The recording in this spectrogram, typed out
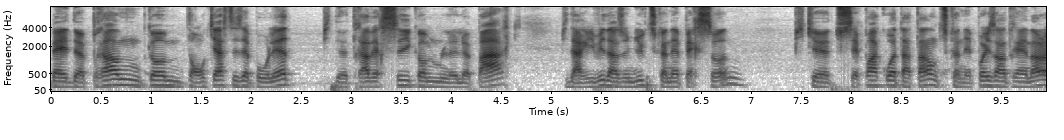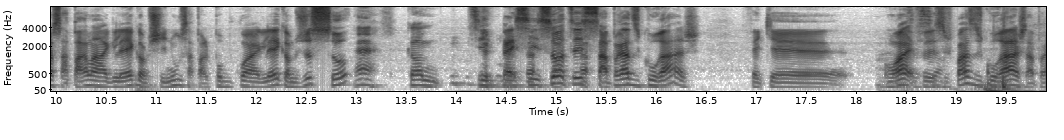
Ben, de prendre comme ton casque, tes épaulettes, puis de traverser comme le, le parc, puis d'arriver dans un milieu que tu connais personne, puis que tu sais pas à quoi t'attendre, tu connais pas les entraîneurs, ça parle anglais, comme chez nous, ça parle pas beaucoup anglais, comme juste ça, Hein? comme, c'est- ben c'est ça, tu sais, ça prend du courage. Fait que, ouais, je pense que du courage, ça prend,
